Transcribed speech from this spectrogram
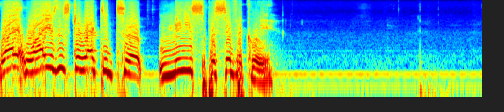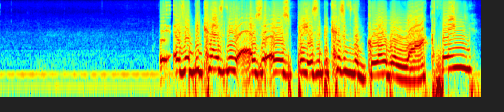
why why is this directed to me specifically? Is it because the is it, is, is it because of the global lock thing?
